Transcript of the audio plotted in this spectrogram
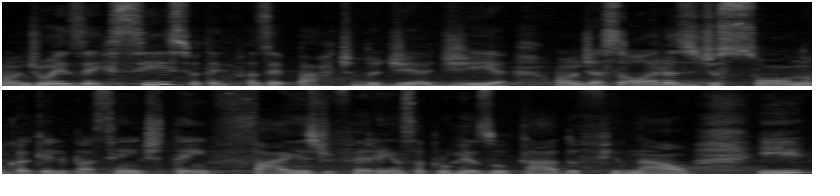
onde o exercício tem que fazer parte do dia a dia, onde as horas de sono que aquele paciente tem faz diferença para o resultado final e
